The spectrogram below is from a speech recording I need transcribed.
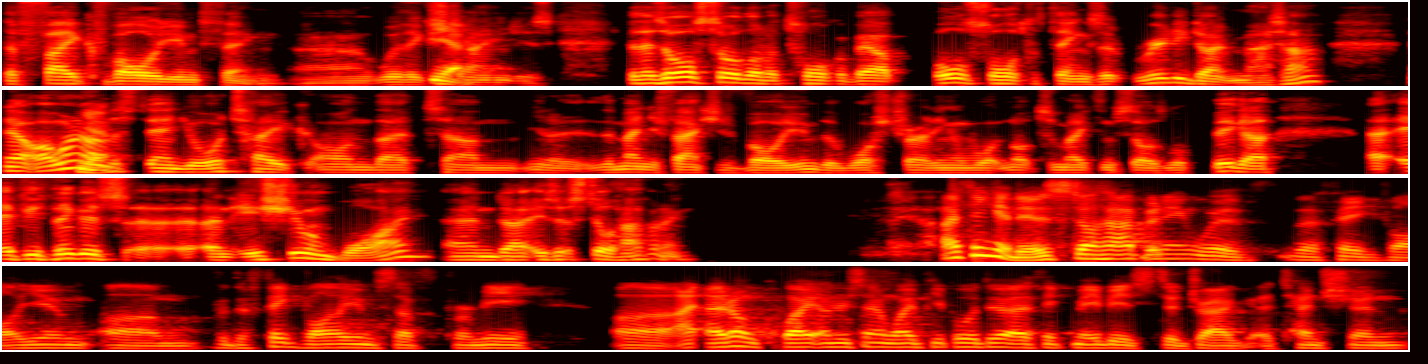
the fake volume thing uh, with exchanges. Yeah. But there's also a lot of talk about all sorts of things that really don't matter. Now, I want to yeah. understand your take on that. Um, you know, the manufactured volume, the wash trading and whatnot, to make themselves look bigger. Uh, if you think it's uh, an issue and why, and uh, is it still happening? I think it is still happening with the fake volume. Um, for the fake volume stuff, for me, uh, I, I, don't quite understand why people would do it. I think maybe it's to drag attention,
